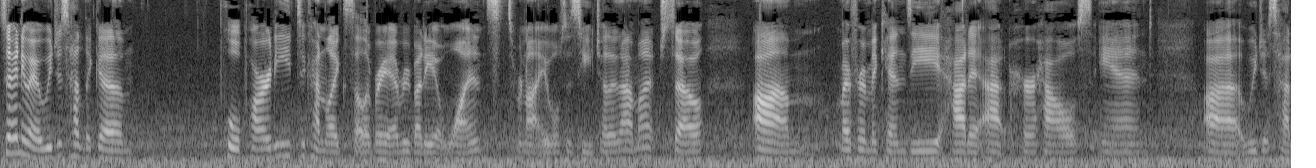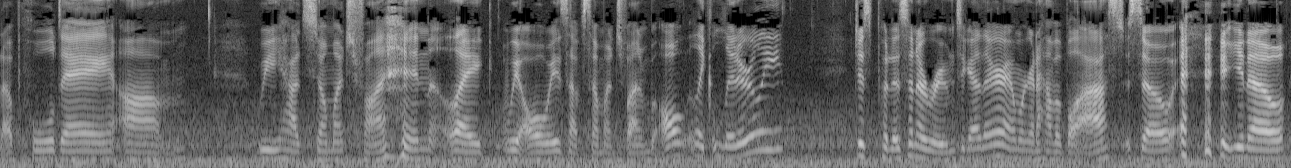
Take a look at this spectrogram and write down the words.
So anyway, we just had like a pool party to kind of like celebrate everybody at once since we're not able to see each other that much. So um, my friend Mackenzie had it at her house and uh, we just had a pool day. Um, we had so much fun. like we always have so much fun. All like literally just put us in a room together and we're going to have a blast. So, you know,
